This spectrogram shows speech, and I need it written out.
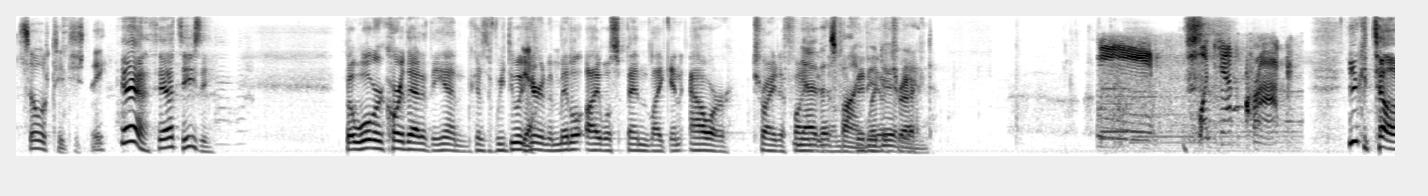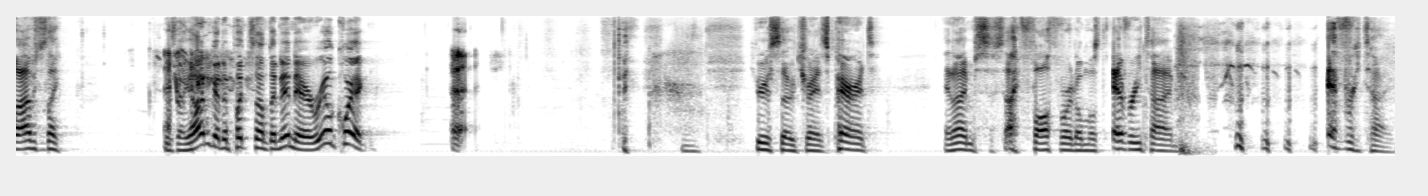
Sorted. You see. Yeah, that's easy. But we'll record that at the end because if we do it Yeah. here in the middle, I will spend like an hour trying to find No, it that's on fine. the We'll video do it at the end. What's up, Croc? You could tell I was just like, it's like I'm going to put something in there real quick. You're so transparent, and I'm I fall for it almost every time. every time.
